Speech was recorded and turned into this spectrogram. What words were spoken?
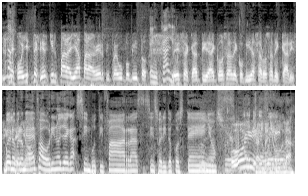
no. Me voy a tener que ir para allá para ver si pruebo un poquito En Cali. de esa cantidad de cosas de comida sabrosa de Cali. sí, bueno, pero me da el favor y no llega sin butifarras, sin suerito costeño. Uy, yuquita,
